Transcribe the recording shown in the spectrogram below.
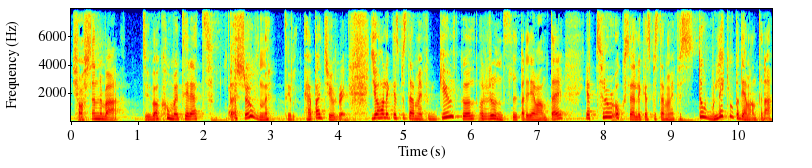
Jag känner bara, du har kommit till rätt person, till Ebba Jewelry. Jag har lyckats bestämma mig för gult guld och rundslipade diamanter. Jag tror också jag lyckats bestämma mig för storleken på diamanterna.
